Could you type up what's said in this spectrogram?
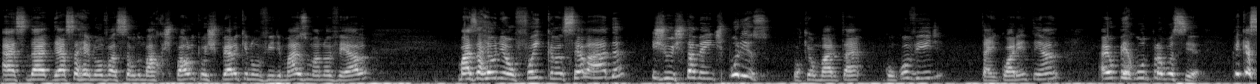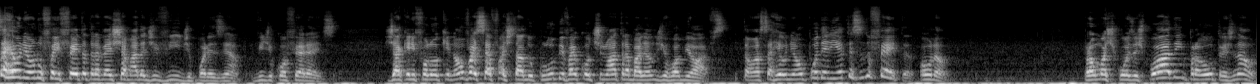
essa, dessa renovação do Marcos Paulo, que eu espero que não vire mais uma novela, mas a reunião foi cancelada justamente por isso. Porque o Mário está com Covid, está em quarentena. Aí eu pergunto para você, por que, que essa reunião não foi feita através de chamada de vídeo, por exemplo? Videoconferência. Já que ele falou que não vai se afastar do clube e vai continuar trabalhando de home office. Então essa reunião poderia ter sido feita, ou não? Para umas coisas podem, para outras não.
